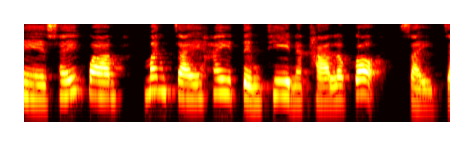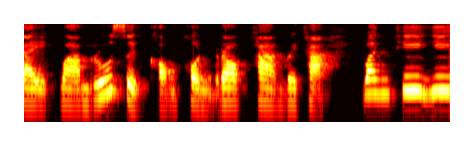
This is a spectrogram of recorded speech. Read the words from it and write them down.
น่ห์ใช้ความมั่นใจให้เต็มที่นะคะ แล้วก็ใส่ใจความรู้สึกของคนรอบข้างด้วยค่ะ วันที่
